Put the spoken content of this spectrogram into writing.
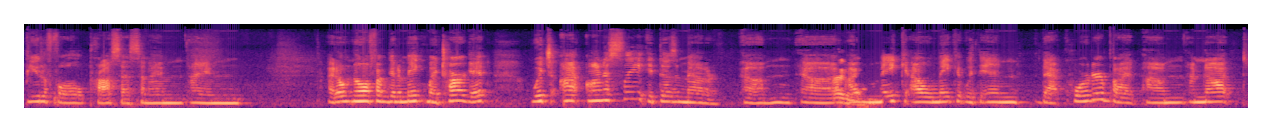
beautiful process, and I'm I'm I don't know if I'm going to make my target, which I honestly it doesn't matter. Um, uh, I, know. will make I will make it within that quarter, but um, I'm not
